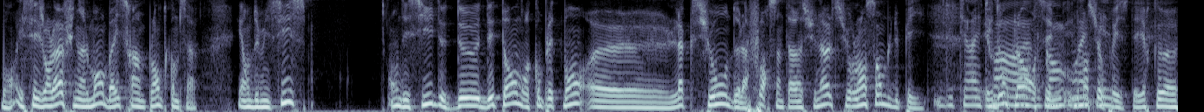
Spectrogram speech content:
Bon, et ces gens-là, finalement, bah, ils se réimplantent comme ça. Et en 2006, on décide de d'étendre complètement euh, l'action de la force internationale sur l'ensemble du pays. Du territoire. Et donc là, c'est une immense surprise. C'est-à-dire que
